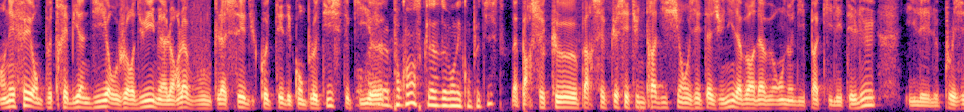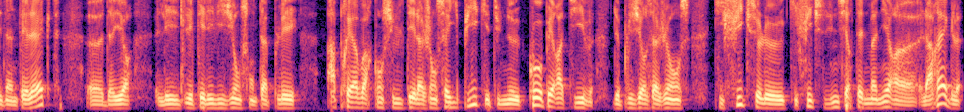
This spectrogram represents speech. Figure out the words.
En effet, on peut très bien dire aujourd'hui, mais alors là, vous vous classez du côté des complotistes qui. Euh, pourquoi, on se classe devant les complotistes? Bah, Parce que parce que c'est une tradition aux États-Unis. D'abord, on ne dit pas qu'il est élu, il est le président elect. Euh, d'ailleurs, les, les télévisions sont appelées après avoir consulté l'agence AIP, qui est une coopérative de plusieurs agences qui fixe le, qui fixe d'une certaine manière euh, la règle,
